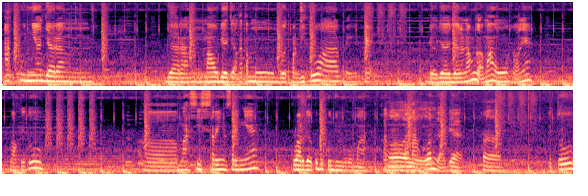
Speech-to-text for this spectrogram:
akunya jarang jarang mau diajak ketemu buat pergi keluar kayak dia jalan-jalan aku nggak mau soalnya waktu itu eh, masih sering-seringnya keluarga aku berkunjung ke rumah karena Oh, mama aku iya. kan nggak ada Ah. itu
